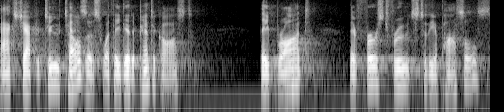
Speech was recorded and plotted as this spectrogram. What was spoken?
Acts chapter 2 tells us what they did at Pentecost. They brought their first fruits to the apostles.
